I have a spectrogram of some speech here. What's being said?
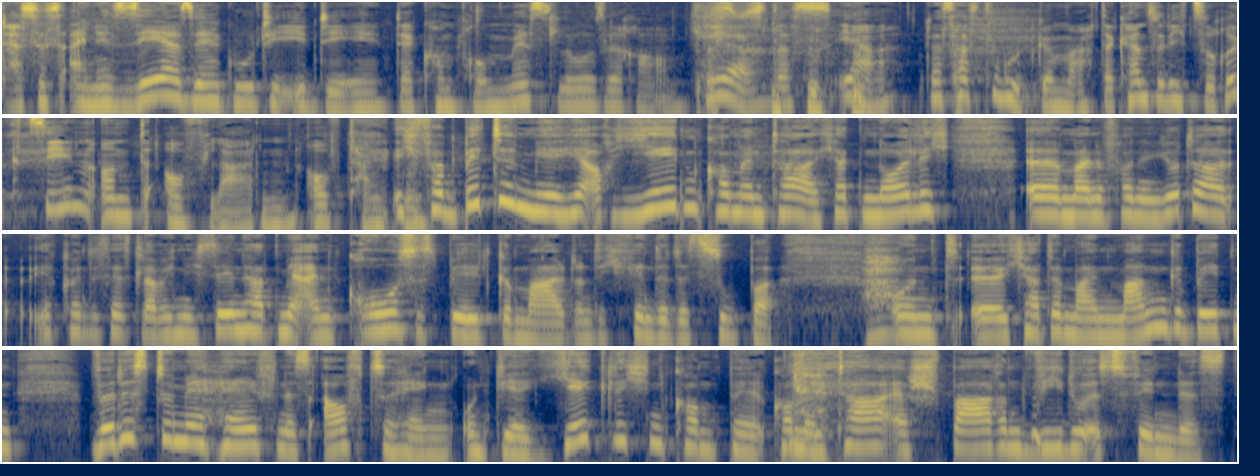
Das ist eine sehr, sehr gute Idee, der kompromisslose Raum. Das, Ja. das, ja, das hast du gut gemacht. Da kannst du dich zurückziehen und aufladen, auftanken. Ich verbitte mir hier auch jeden Kommentar. Ich hatte neulich, äh, meine Freundin Jutta, ihr könnt es jetzt glaube ich nicht sehen, hat mir ein großes Bild gemalt und ich finde das super. Und äh, ich hatte meinen Mann gebeten, würdest du mir helfen, es aufzuhängen und dir jeglichen Kom Kommentar ersparen, wie du es findest.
